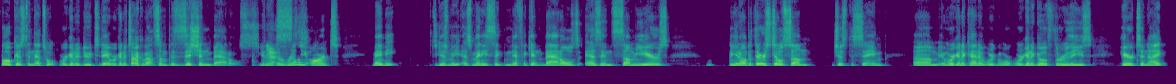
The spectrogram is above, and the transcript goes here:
focused, and that's what we're going to do today. We're going to talk about some position battles. You know, yes. there really aren't maybe, excuse me, as many significant battles as in some years, you know, but there are still some just the same. Um, and we're going to kind of, we're, we're going to go through these here tonight.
